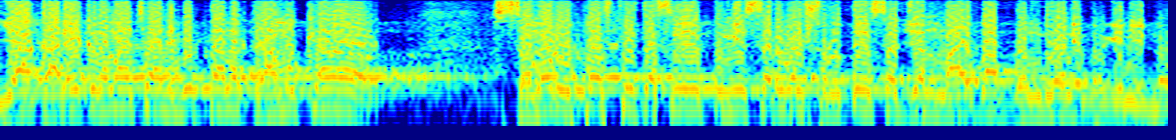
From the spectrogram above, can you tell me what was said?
या कार्यक्रमाच्या निमित्तानं प्रामुख्यानं समोर उपस्थित असलेले तुम्ही सर्व श्रोते सज्जन मायबाप बंधू आणि भगिनींनो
